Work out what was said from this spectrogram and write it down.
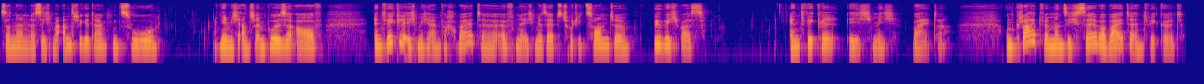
sondern lasse ich mal andere Gedanken zu, nehme ich andere Impulse auf, entwickle ich mich einfach weiter, öffne ich mir selbst Horizonte, übe ich was, entwickle ich mich weiter. Und gerade wenn man sich selber weiterentwickelt,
